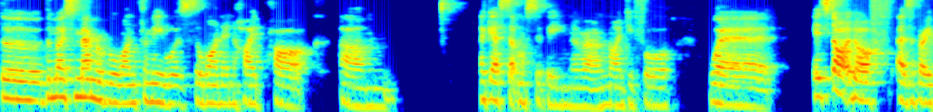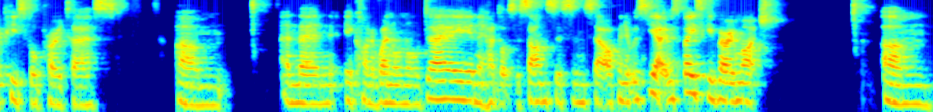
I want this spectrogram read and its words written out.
the, the most memorable one for me was the one in Hyde Park. Um, I guess that must have been around 94, where it started off as a very peaceful protest. Um, and then it kind of went on all day and they had lots of sound systems set up. And it was, yeah, it was basically very much, um,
